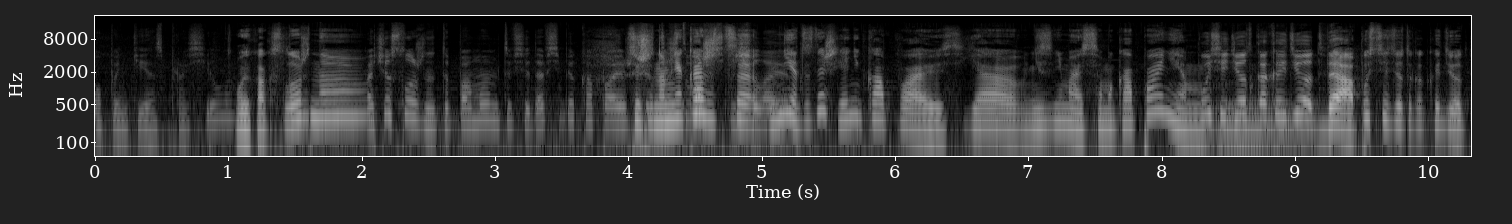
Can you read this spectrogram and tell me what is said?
Опаньки, я спросила. Ой, как сложно. А что сложно-то, по-моему, ты всегда в себе копаешь. Слушай, Ты ну мне кажется, человек. нет, ты знаешь, я не копаюсь, я не занимаюсь самокопанием. Пусть идет, как идет. Да, пусть идет, как идет.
